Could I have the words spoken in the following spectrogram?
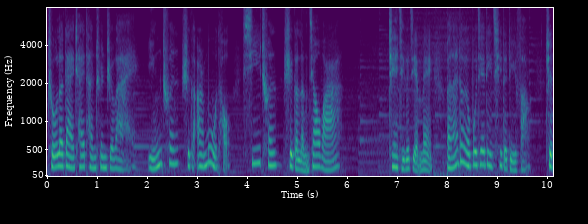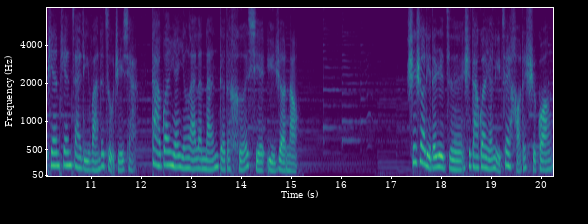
除了代差探春之外，迎春是个二木头，惜春是个冷娇娃。这几个姐妹本来都有不接地气的地方，却偏偏在李纨的组织下。大观园迎来了难得的和谐与热闹。诗社里的日子是大观园里最好的时光，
